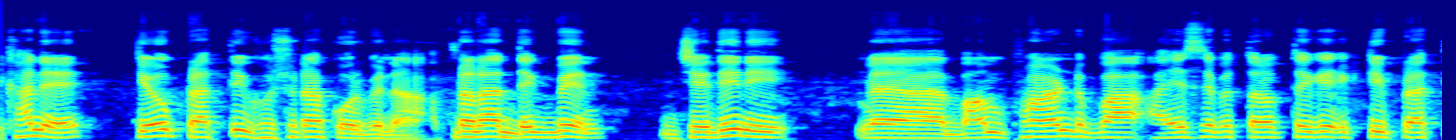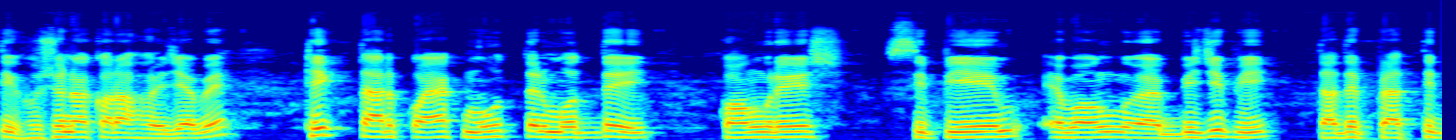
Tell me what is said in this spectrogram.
এখানে কেউ প্রার্থী ঘোষণা করবে না। আপনারা দেখবেন যেদিনই বামফ্রন্ট বা আইএসএফের তরফ থেকে একটি প্রার্থী ঘোষণা করা হয়ে যাবে, ঠিক তার কয়েক মুহূর্তের মধ্যেই কংগ্রেস, সিপিএম এবং বিজেপি তাদের প্রার্থীর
